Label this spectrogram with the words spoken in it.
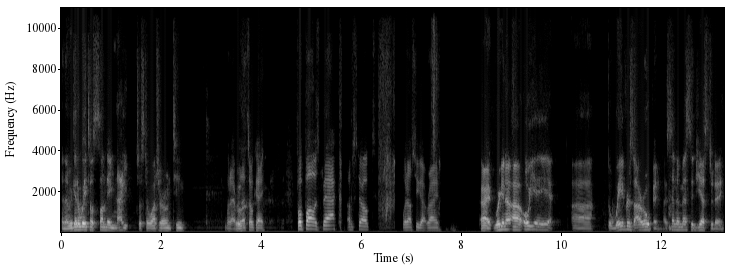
And then we gotta wait till Sunday night just to watch our own team. Whatever. Oof. That's okay. Football is back. I'm stoked. What else you got, Ryan? All right, we're gonna. Uh, oh yeah, yeah. yeah. Uh, the waivers are open. I sent a message yesterday,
